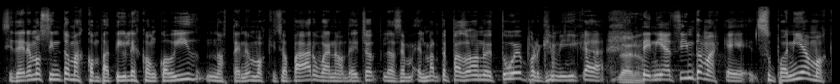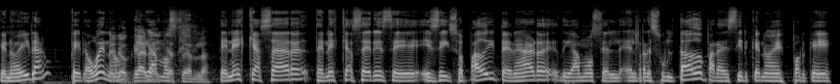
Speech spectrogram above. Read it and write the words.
si tenemos síntomas compatibles con COVID, nos tenemos que hisopar. Bueno, de hecho, el martes pasado no estuve porque mi hija Claro. tenía síntomas que suponíamos que no eran, pero bueno, Pero claro, que digamos, hacerlo. tenés que hacer, tenés que hacer ese, ese hisopado y tener, digamos, el, el resultado para decir que no es, porque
